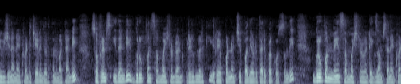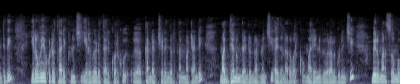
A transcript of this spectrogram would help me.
డివిజన్ అనేటువంటి చేయడం జరుగుతుంది అనమాట అండి. సో ఫ్రెండ్స్ ఇదండి గ్రూప్ వన్ సంబంధించినటువంటి ప్రిలిమినరీకి రేపటి నుంచి పదిహేడో తారీఖు వరకు వస్తుంది. గ్రూప్ వన్ మెయిన్ సంబంధించినటువంటి ఎగ్జామ్స్ అనేటువంటిది ఇరవై ఒకటో తారీఖు నుంచి ఇరవై ఏడో తారీఖు వరకు కండక్ట్ చేయడం జరుగుతుంది అనమాట అండి. మధ్యాహ్నం రెండున్నర నుంచి ఐదున్నర వరకు. మరిన్ని వివరాల గురించి మీరు మన సోము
